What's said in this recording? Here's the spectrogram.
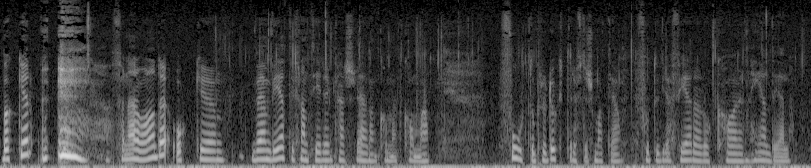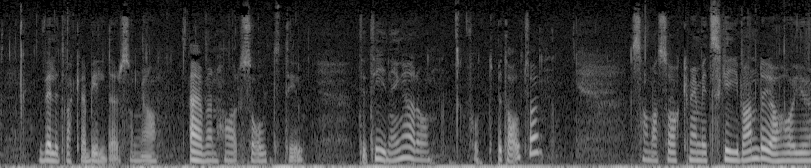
Böcker för närvarande och eh, vem vet i framtiden kanske det även kommer att komma fotoprodukter eftersom att jag fotograferar och har en hel del väldigt vackra bilder som jag även har sålt till, till tidningar och fått betalt för. Samma sak med mitt skrivande. Jag har ju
